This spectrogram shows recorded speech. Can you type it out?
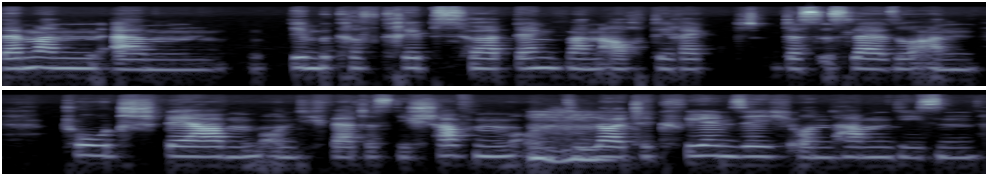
wenn man ähm, den Begriff Krebs hört, denkt man auch direkt, das ist leider so an Tod, Sterben und ich werde es nicht schaffen. Und die Mhm. Leute quälen sich und haben diesen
